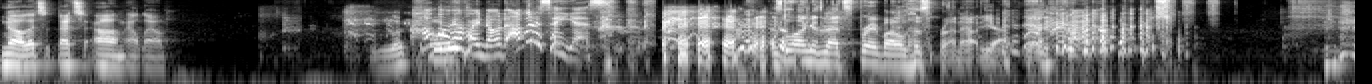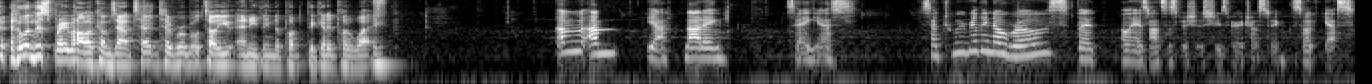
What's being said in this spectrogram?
No, that's that's um out loud. Look How long have I known? I'm gonna say yes. As long as that spray bottle doesn't run out, yeah. when the spray bottle comes out, Ted, Ted will tell you anything to put to get it put away. I'm, I'm, yeah, nodding, saying yes. Except we really know Rose, but Alea's not suspicious. She's very trusting. So yes.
